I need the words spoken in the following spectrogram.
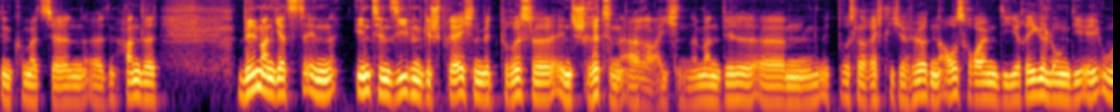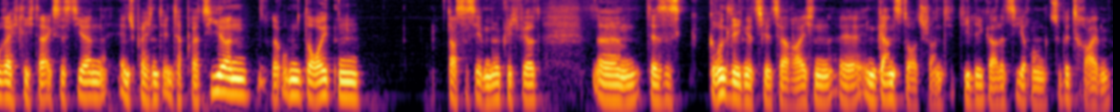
den kommerziellen äh, Handel will man jetzt in intensiven Gesprächen mit Brüssel in Schritten erreichen. Ne, man will ähm, mit Brüssel rechtliche Hürden ausräumen, die Regelungen, die EU-rechtlich da existieren, entsprechend interpretieren oder umdeuten, dass es eben möglich wird, ähm, das ist grundlegende Ziel zu erreichen, äh, in ganz Deutschland die Legalisierung zu betreiben.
